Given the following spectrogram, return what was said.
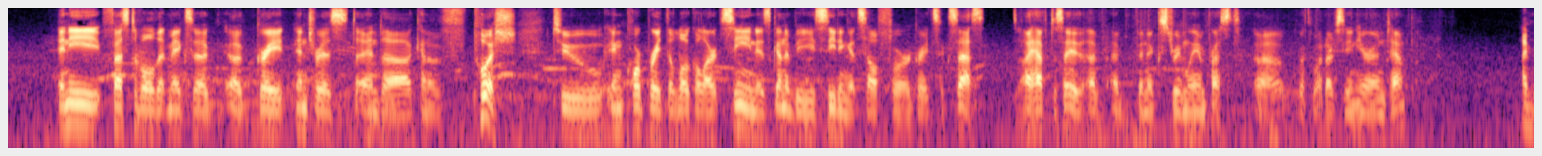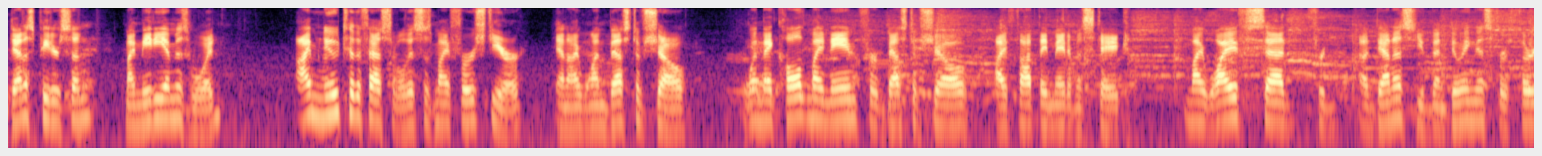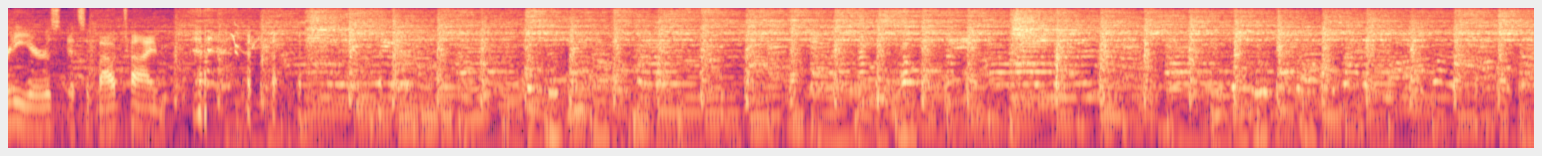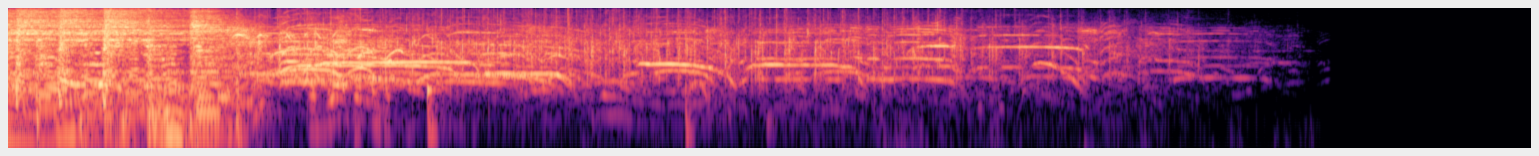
Any festival that makes a, a great interest and uh, kind of push to incorporate the local art scene is going to be seeding itself for a great success. I have to say, I've, I've been extremely impressed uh, with what I've seen here in Tampa. I'm Dennis Peterson. My medium is wood. I'm new to the festival. This is my first year, and I won Best of Show. When they called my name for Best of Show, I thought they made a mistake. My wife said, "For uh, Dennis, you've been doing this for 30 years. It's about time."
